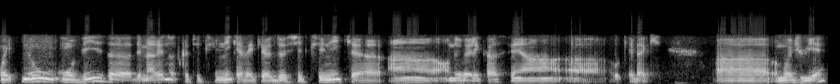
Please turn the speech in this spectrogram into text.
Oui, nous, on vise à démarrer notre étude clinique avec euh, deux sites cliniques, euh, un en Nouvelle-Écosse et un euh, au Québec, au mois de juillet.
